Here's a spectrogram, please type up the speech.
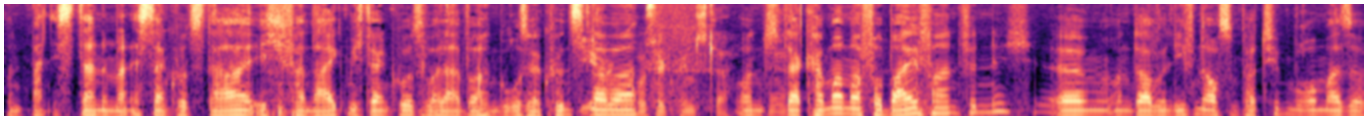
Und man ist dann, man ist dann kurz da. Ich verneige mich dann kurz, weil er einfach ein großer Künstler Ja, war. großer Künstler. Und ja. da kann man mal vorbeifahren, finde ich. Ähm, und da liefen auch so ein paar Typen rum, also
